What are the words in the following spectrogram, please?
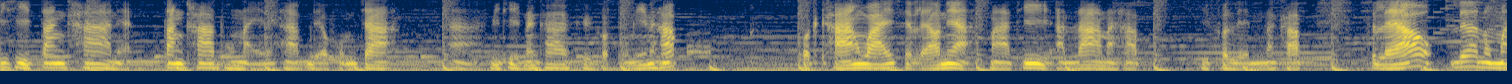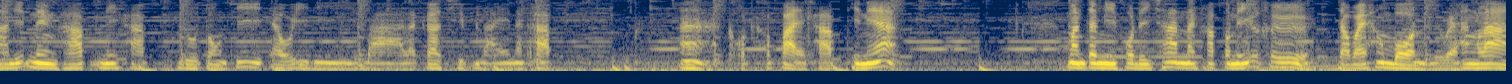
วิวธีตั้งค่าเนี่ยตั้งค่าตรงไหนนะครับ เดี๋ยวผมจะวิธีตั้งค่าคือกดตรงนี้นะครับ กดค้างไว้เสร็จแล้วเนี่ยมาที่อันล่างนะครับ reference นะครับ เสร็จแล้วเลื่อนลงมานิดนึงครับนี่ครับดูตรงที่ LED bar แล้วก็ชิปไลท์นะครับอ่ากดเข้าไปครับ ทีเนี้ยมันจะมี position นะครับ ตรงนี้ก็คือจะไว้ข้างบนหรือไว้ข้างล่าง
